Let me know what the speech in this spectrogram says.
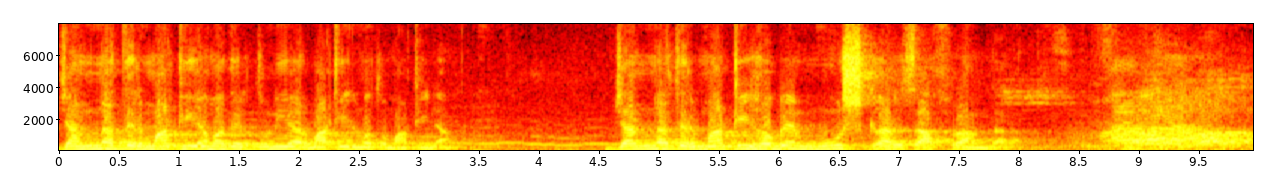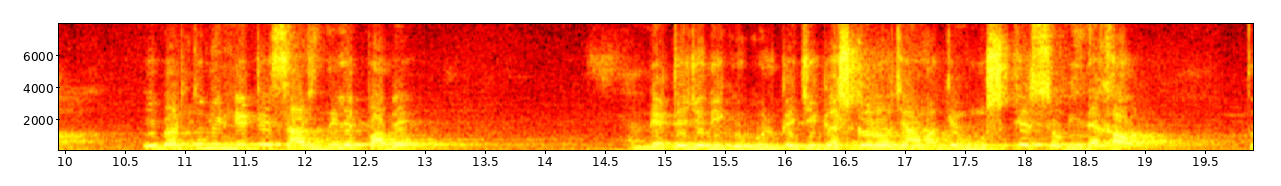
জান্নাতের মাটি আমাদের দুনিয়ার মাটির মতো মাটি না। জান্নাতের মাটি হবে মুস্ক আর জাফরান দ্বারা। এবার তুমি নেটে সার্চ দিলে পাবে। নেটে যদি গুগলকে জিজ্ঞেস করো যে আমাকে মুস্কের ছবি দেখাও, তো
